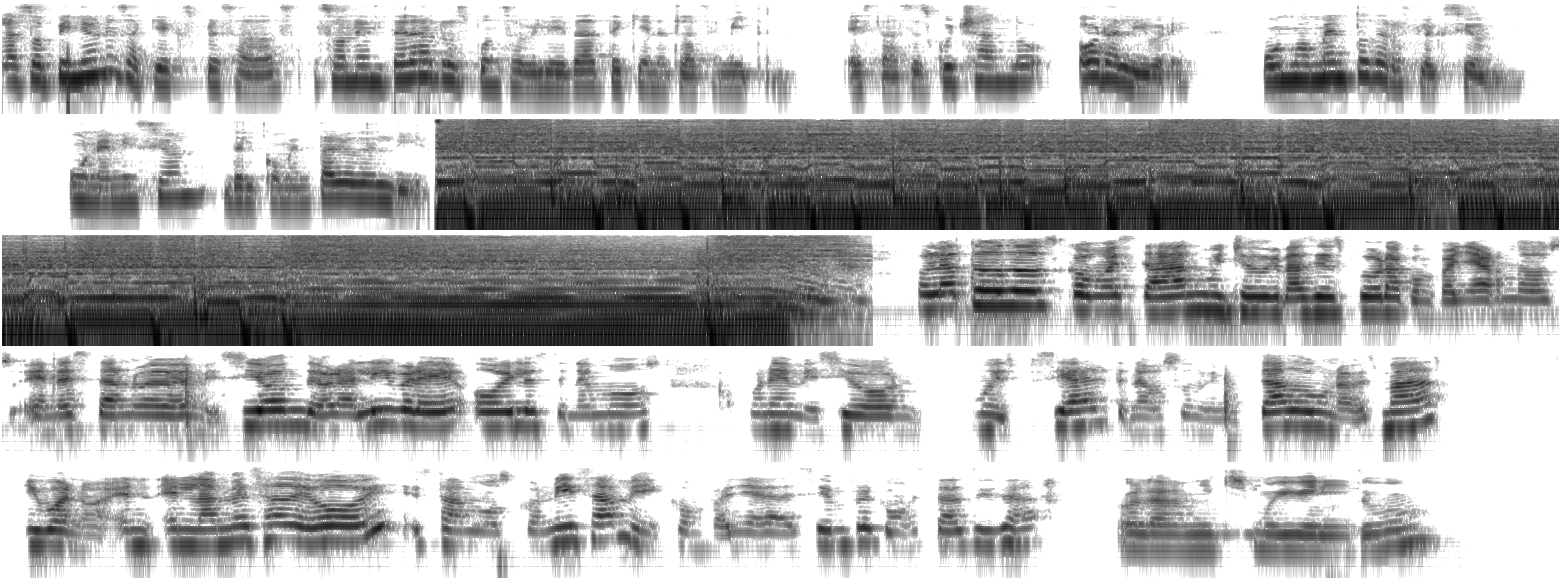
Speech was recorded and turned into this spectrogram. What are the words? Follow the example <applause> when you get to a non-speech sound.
Las opiniones aquí expresadas son entera responsabilidad de quienes las emiten. Estás escuchando Hora Libre, un momento de reflexión, una emisión del comentario del día. Hola a todos, ¿cómo están? Muchas gracias por acompañarnos en esta nueva emisión de Hora Libre. Hoy les tenemos una emisión muy especial. Tenemos un invitado una vez más. Y bueno, en, la mesa de hoy estamos con Isa, mi compañera de siempre. ¿Cómo estás, Isa? Hola, Mitch. Muy bien. ¿Y tú?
